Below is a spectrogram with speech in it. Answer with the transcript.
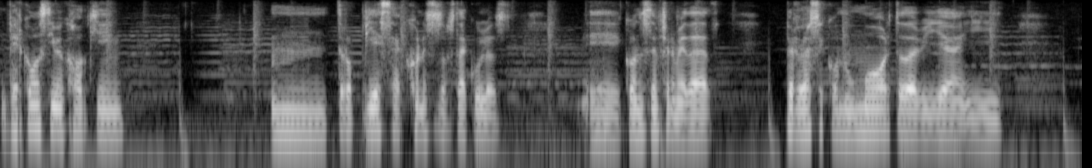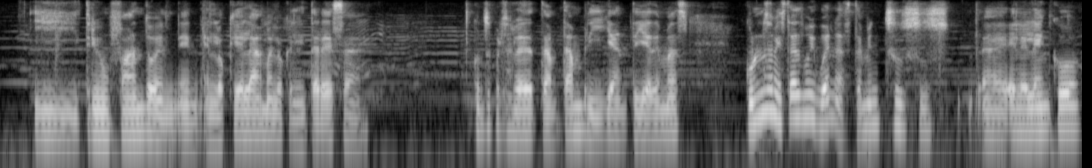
Ver cómo Stephen Hawking mm, tropieza con esos obstáculos, eh, con esta enfermedad, pero lo hace con humor todavía y, y triunfando en, en lo que él ama, lo que le interesa con su personalidad tan, tan brillante y además con unas amistades muy buenas. También sus, eh, el elenco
